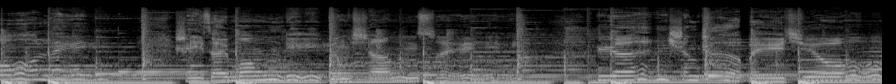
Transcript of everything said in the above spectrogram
落泪？谁在梦里永相随？人生这杯酒，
